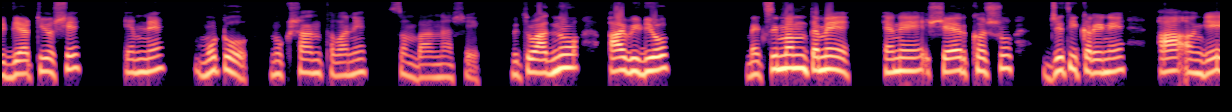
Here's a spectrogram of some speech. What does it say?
વિદ્યાર્થીઓ છે. એમને મોટું નુકસાન થવાની સંભાવના છે. મિત્રો, આજનો આ વીડિયો મેક્સિમમ તમે એને શેર કરશો, જેથી કરીને આ અંગે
